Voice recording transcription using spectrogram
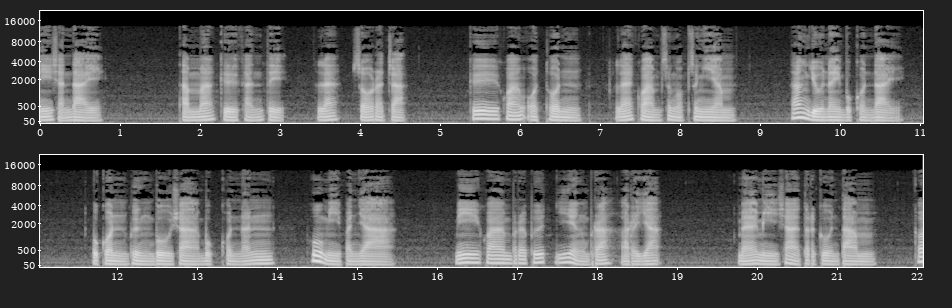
นี้ฉันใด ธรรมะคือขันติและโสรจะคือความอดทนและความสงบสงเงียม ตั้งอยู่ในบุคคลใด บุคคลพึงบูชาบุคคลนั้น ผู้มีปัญญา มีความประพฤติเยี่ยงพระอริยะ แม้มีชาติตระกูลตามก็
